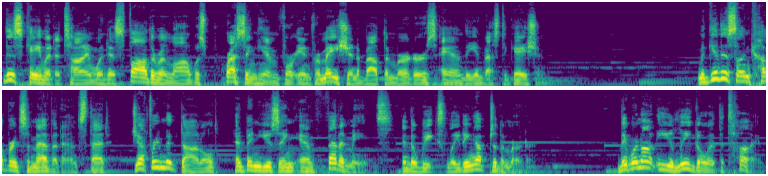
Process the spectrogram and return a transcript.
This came at a time when his father-in-law was pressing him for information about the murders and the investigation. McGinniss uncovered some evidence that Jeffrey MacDonald had been using amphetamines in the weeks leading up to the murder. They were not illegal at the time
